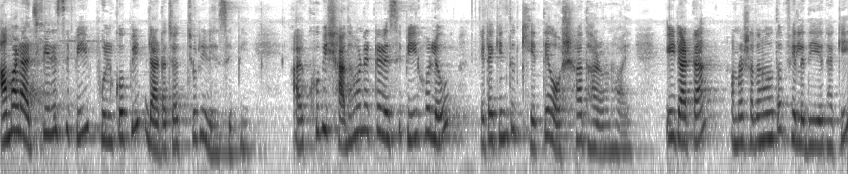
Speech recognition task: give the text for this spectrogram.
আমার আজকের রেসিপি ফুলকপির ডাটা চচ্চড়ি রেসিপি আর খুবই সাধারণ একটা রেসিপি হলেও এটা কিন্তু খেতে অসাধারণ হয়। এই ডাটা আমরা সাধারণত ফেলে দিয়ে থাকি,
